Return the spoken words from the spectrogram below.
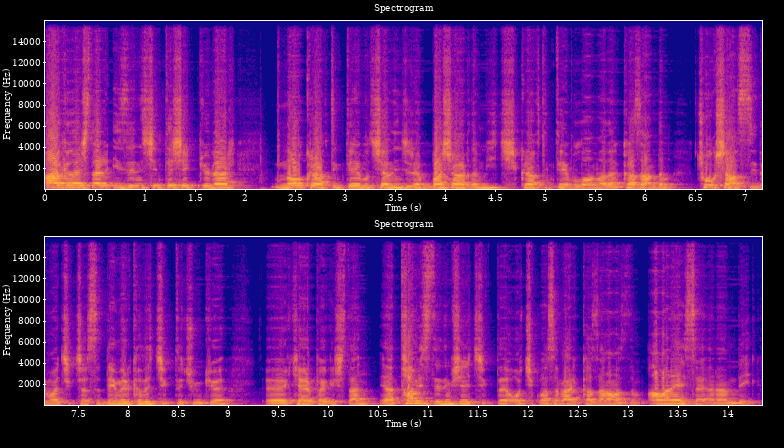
Arkadaşlar izlediğiniz için teşekkürler. No Crafting Table Challenger'ı başardım. Hiç Crafting Table olmadan kazandım. Çok şanslıydım açıkçası. Demir kılıç çıktı çünkü. E, Carry Package'den. Yani tam istediğim şey çıktı. O çıkmasa belki kazanamazdım. Ama neyse önemli değil.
